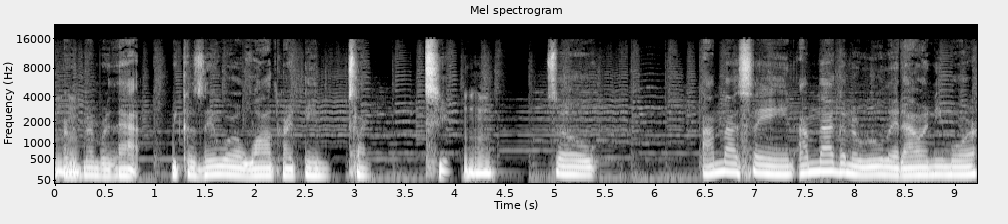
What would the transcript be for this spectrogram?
I Mhm. remember that because they were a wild card team just like this year. Mhm. So I'm not saying I'm not gonna rule it out anymore.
